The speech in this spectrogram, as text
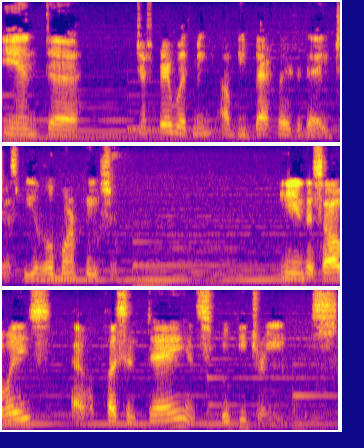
And uh, just bear with me. I'll be back later today. Just be a little more patient. And as always, have a pleasant day and spooky dreams.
